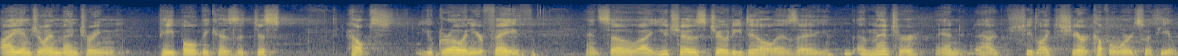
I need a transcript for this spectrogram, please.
I enjoy mentoring people because it just helps you grow in your faith. And so uh, you chose Jody Dill as a, a mentor, and uh, she'd like to share a couple words with you.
